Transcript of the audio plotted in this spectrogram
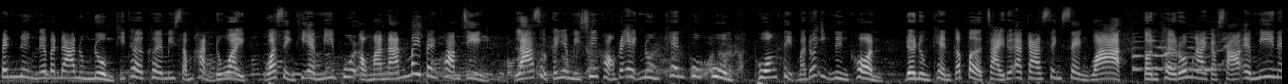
เป็นหนึ่งในบรรดาหนุ่มๆ ที่เธอเคยมีสัมผัสด้วย ว่าสิ่งที่เอมมี่พูดออกมานั้นไม่เป็นความจริง ล่าสุดก็ยังมีชื่อของพระเอกหนุ่มเคนภูภูมิพ่วงติดมาด้วยอีกหนึ่งคน โดยหนุ่มเคนก็เปิดใจด้วยอาการเซ็งๆว่าตนเคยร่วมงานกับสาวเอมมี่ใน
